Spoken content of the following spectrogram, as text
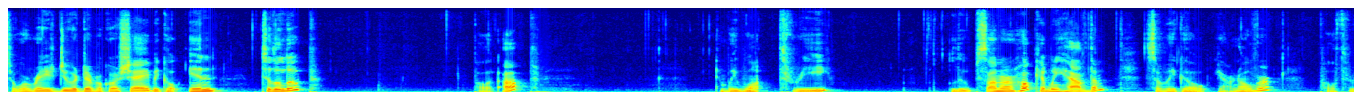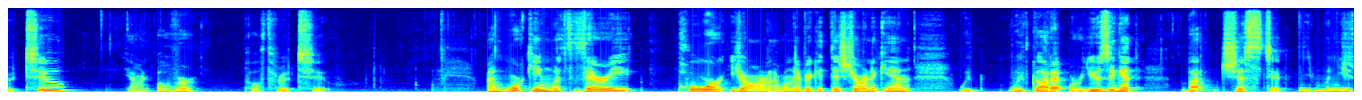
So we're ready to do a double crochet. We go in to the loop, pull it up, and we want three loops on our hook, and we have them. So we go yarn over, pull through two, yarn over, pull through two. I'm working with very poor yarn. I will never get this yarn again. We've, we've got it, we're using it, but just it, when you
